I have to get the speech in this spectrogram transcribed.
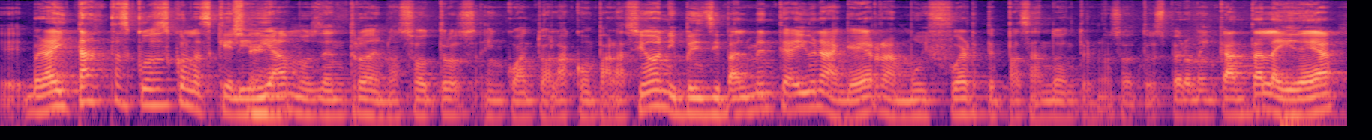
eh, ¿verdad? Hay tantas cosas con las que lidiamos dentro de nosotros en cuanto a la comparación y principalmente hay una guerra muy fuerte pasando entre nosotros, pero me encanta la idea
